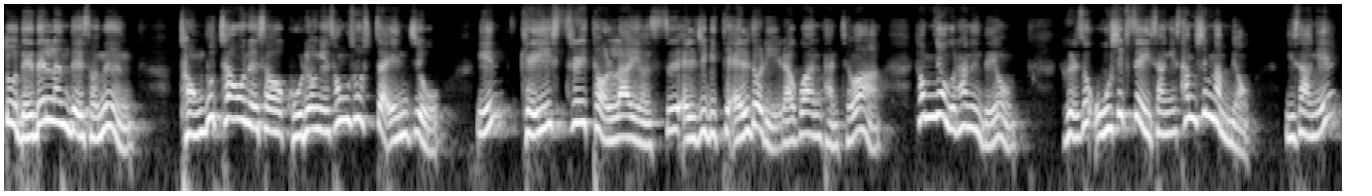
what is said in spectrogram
또 네덜란드에서는 정부 차원에서 고령의 성소수자 NGO인 게이 스트레이트 얼라이언스 LGBT 엘더리라고 하는 단체와 협력을 하는데요. 그래서 50세 이상의 30만 명 이상의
